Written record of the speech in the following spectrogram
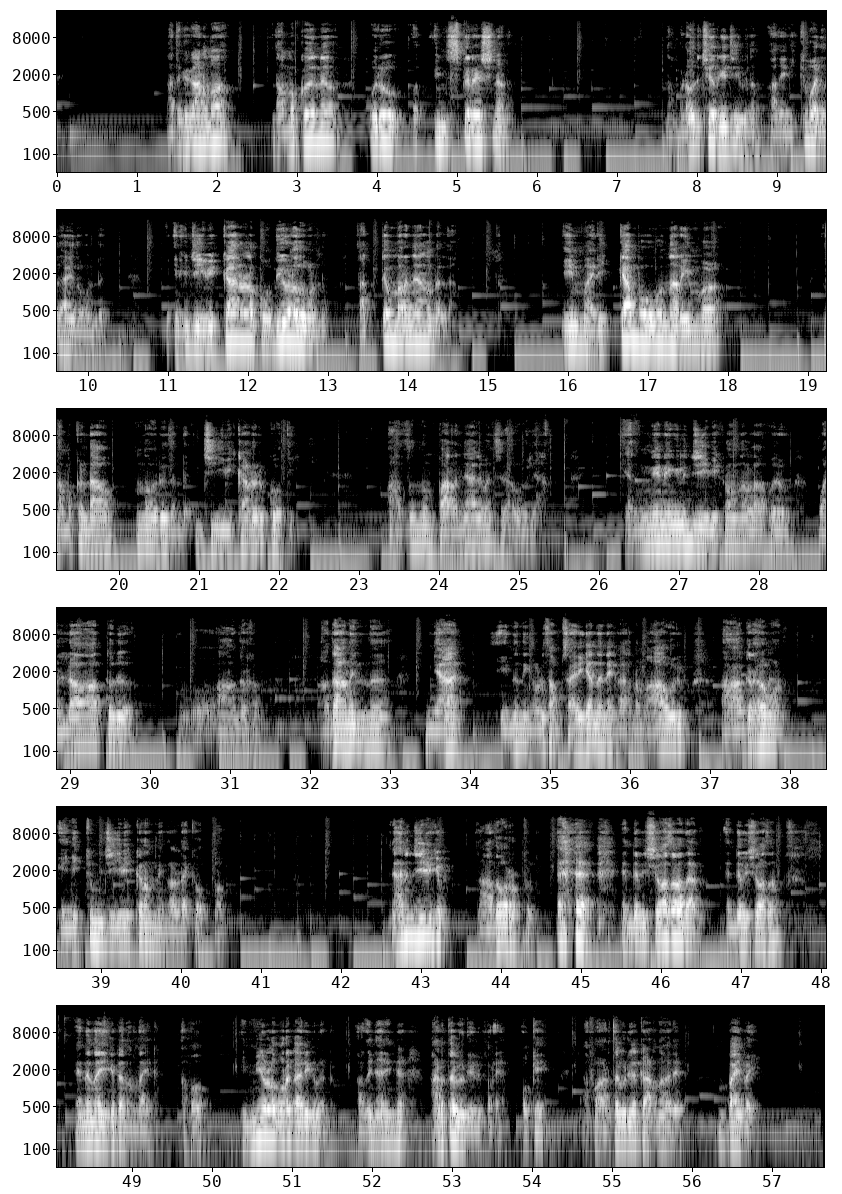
അതൊക്കെ കാണുമ്പോൾ നമുക്ക് തന്നെ ഒരു ഇൻസ്പിറേഷനാണ് നമ്മുടെ ഒരു ചെറിയ ജീവിതം അതെനിക്ക് വലുതായതുകൊണ്ട് എനിക്ക് ജീവിക്കാനുള്ള കൊതിയുള്ളത് കൊണ്ടും സത്യം പറഞ്ഞാൽ ഈ മരിക്കാൻ പോകുമെന്ന് അറിയുമ്പോൾ നമുക്കുണ്ടാവുന്ന ഒരു ഇതുണ്ട് ജീവിക്കാനുള്ളൊരു കൊതി. അതൊന്നും പറഞ്ഞാൽ മനസ്സിലാവില്ല എങ്ങനെയെങ്കിലും ജീവിക്കണമെന്നുള്ള ഒരു വല്ലാത്തൊരു ആഗ്രഹം. അതാണ് ഇന്ന് ഞാൻ ഇന്ന് നിങ്ങളോട് സംസാരിക്കാൻ തന്നെ കാരണം ആ ഒരു ആഗ്രഹമാണ്. എനിക്കും ജീവിക്കണം നിങ്ങളുടെയൊക്കെ ഒപ്പം. ഞാനും ജീവിക്കും. അത് ഉറപ്പ്. എന്റെ വിശ്വാസം അതാണ്. എന്റെ വിശ്വാസം എന്നെ നയിക്കട്ടെ നന്നായിട്ട്. അപ്പോൾ ഇനിയുള്ള കുറേ കാര്യങ്ങളുണ്ട്. അത് ഞാൻ ഇന്ന് അടുത്ത വീഡിയോയിൽ പറയാം. ഓക്കെ അപ്പോൾ അടുത്ത വീഡിയോയിൽ കാണുന്നവരെ ബൈ ബൈ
